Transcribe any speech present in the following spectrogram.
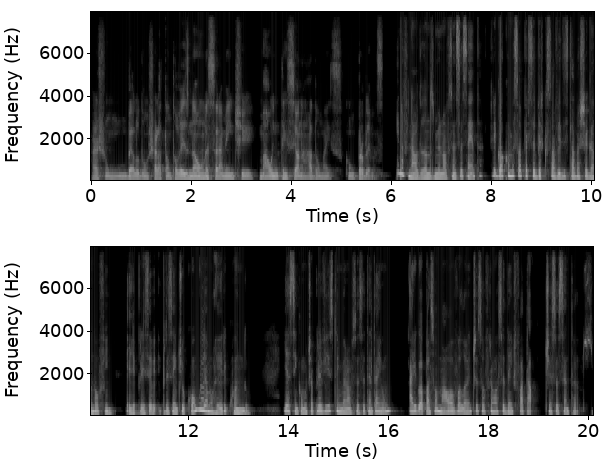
Acho um belo de um charlatão, talvez não necessariamente mal intencionado, mas com problemas. E no final dos anos 1960, Arigó começou a perceber que sua vida estava chegando ao fim. Ele pressentiu como ia morrer e quando. E assim como tinha previsto, em 1971, Arigó passou mal ao volante e sofreu um acidente fatal. Tinha 60 anos.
